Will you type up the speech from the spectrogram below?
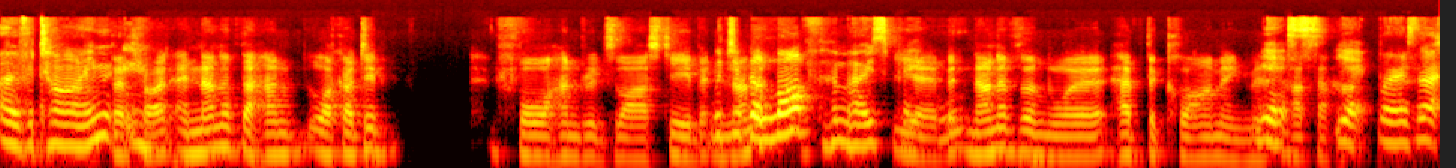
over time, that's right. And none of the hun like I did four hundreds last year, but which is a lot for most people. yeah, but none of them were have the climbing that Yes, yeah. Whereas like.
